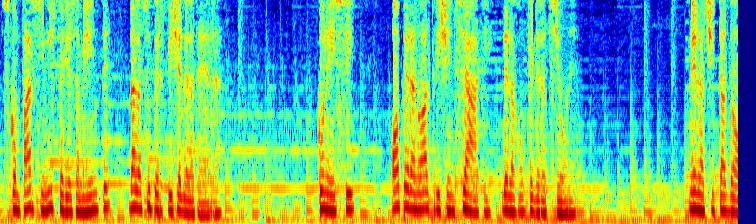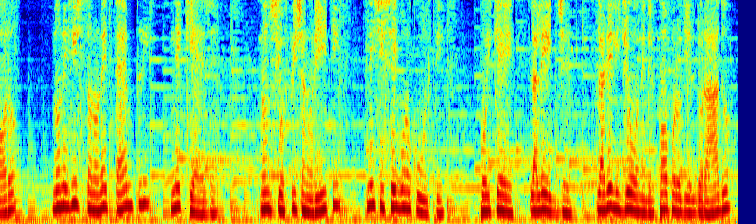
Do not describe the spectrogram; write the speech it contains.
scomparsi misteriosamente dalla superficie della Terra. Con essi operano altri scienziati della Confederazione. Nella città d'oro non esistono né templi né chiese, non si ufficiano riti né si seguono culti, poiché la legge, la religione del popolo di Eldorado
